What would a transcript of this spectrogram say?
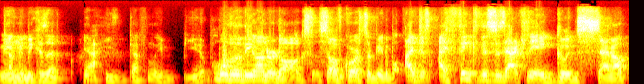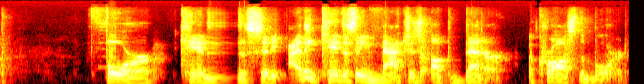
mainly I mean- because of, Yeah, he's definitely beatable. well they're the underdogs, so of course they're beatable. I just I think this is actually a good setup for Kansas City. I think Kansas City matches up better across the board.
